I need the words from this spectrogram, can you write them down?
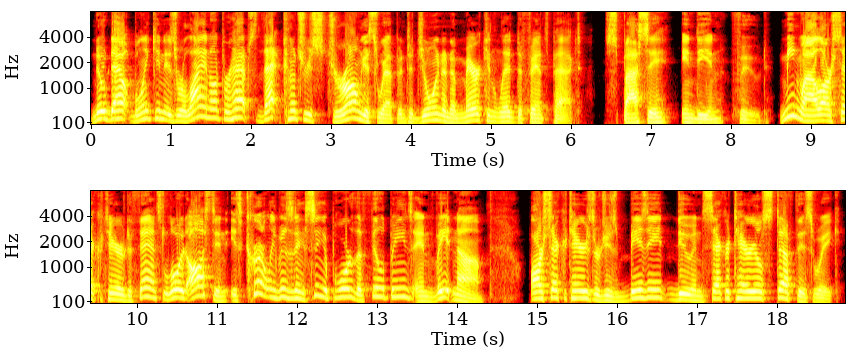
No doubt Blinken is relying on perhaps that country's strongest weapon to join an American led defense pact spicy Indian food. Meanwhile, our Secretary of Defense, Lloyd Austin, is currently visiting Singapore, the Philippines, and Vietnam. Our secretaries are just busy doing secretarial stuff this week.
